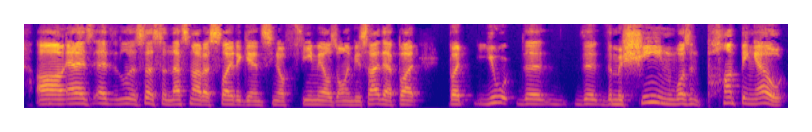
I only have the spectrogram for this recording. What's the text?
uh, and it's, it's, listen that's not a slight against you know females only beside that but but you the the the machine wasn't pumping out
